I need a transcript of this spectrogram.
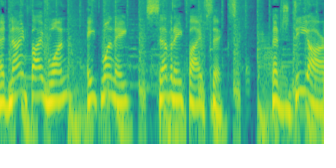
at 951 818 7856. That's drgbmft.com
